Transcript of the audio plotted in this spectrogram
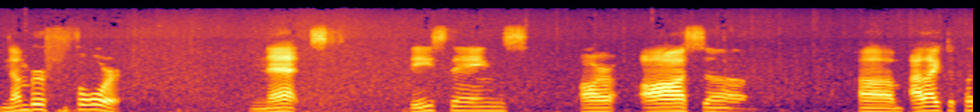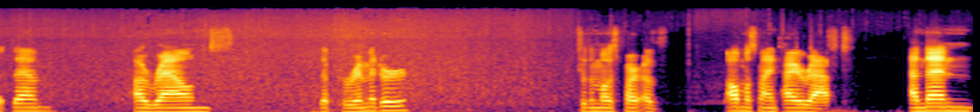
Number four. Nets. These things are awesome. Um, I like to put them around the perimeter for the most part of almost my entire raft. And then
